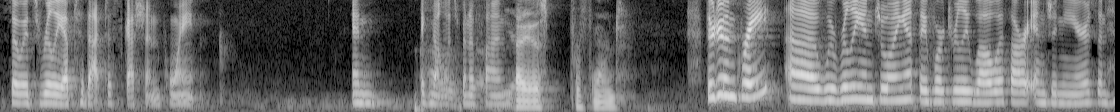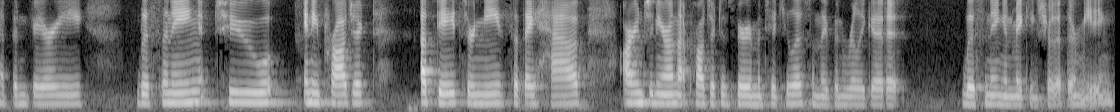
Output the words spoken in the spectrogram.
So it's really up to that discussion point and acknowledgement of funds. IS performed. They're doing great. Uh, we're really enjoying it. They've worked really well with our engineers and have been very listening to any project updates or needs that they have. Our engineer on that project is very meticulous, and they've been really good at listening and making sure that they're meeting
